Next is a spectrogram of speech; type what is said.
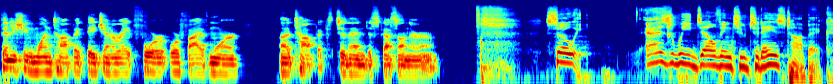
finishing one topic they generate four or five more uh, topics to then discuss on their own. So, as we delve into today's topic,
